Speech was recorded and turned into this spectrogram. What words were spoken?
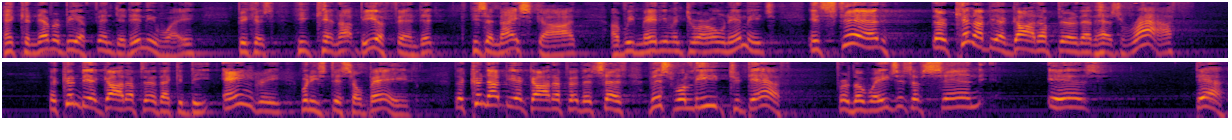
and can never be offended anyway because he cannot be offended. He's a nice God. Uh, we made him into our own image. Instead, there cannot be a God up there that has wrath there couldn't be a God up there that could be angry when he's disobeyed. There could not be a God up there that says, this will lead to death. For the wages of sin is death.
